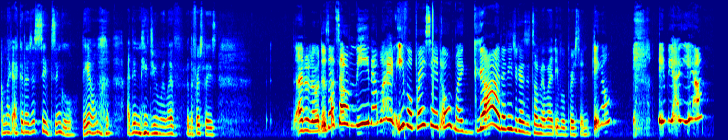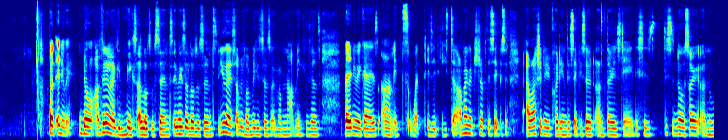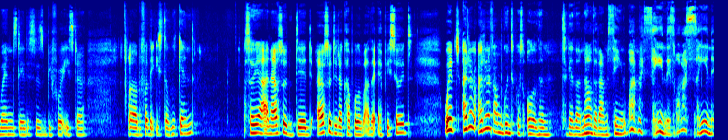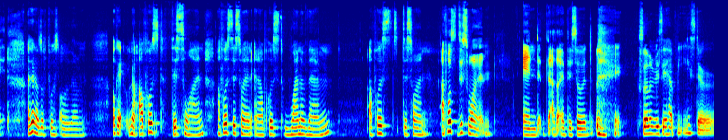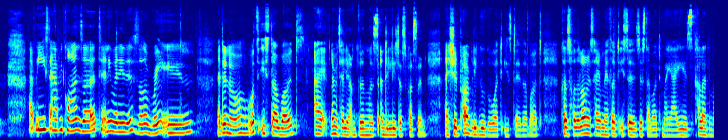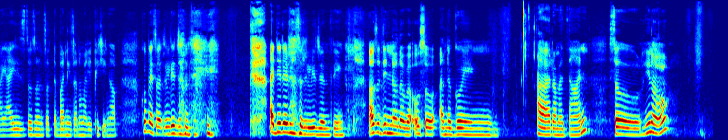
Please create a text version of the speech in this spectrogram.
I'm like, I could have just stayed single. Damn, I didn't need you in my life in the first place. I don't know. Does that sound mean? Am I an evil person? Oh my god! I need you guys to tell me am I an evil person? Damn, maybe I am. But anyway, no, I'm feeling like it makes a lot of sense. It makes a lot of sense. You guys tell me if I'm making sense or if I'm not making sense. But anyway, guys, um, it's what is it Easter? Am I going to drop this episode? I'm actually recording this episode on Thursday. This is this is no sorry on Wednesday. This is before Easter, uh, before the Easter weekend. So yeah, and I also did I also did a couple of other episodes which I don't I don't know if I'm going to post all of them together now that I'm saying why am I saying this? Why am I saying it? I think I'll just post all of them okay, no, I'll post this one. I'll post this one and I'll post one of them. I'll post this one. I'll post this one and the other episode. so let me say happy Easter. Happy Easter, happy Kwanzaa to anybody that's celebrating. I don't know. What's Easter about? I let me tell you, I'm the most unreligious person. I should probably Google what Easter is about, because for the longest time I thought Easter is just about my eyes, colored my eyes, those ones that the bunnies are normally picking up. Kumbe it's a religion thing. I did it as a religion thing. I also didn't know that we're also undergoing uh, Ramadan. So, you know,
